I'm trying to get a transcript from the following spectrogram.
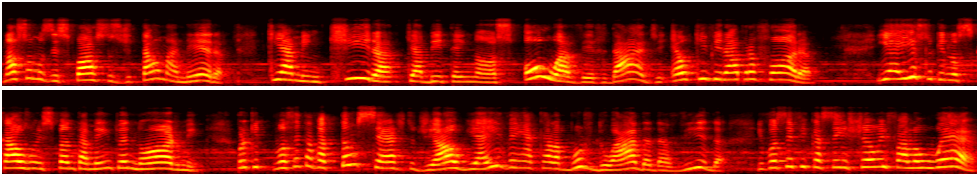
nós somos expostos de tal maneira que a mentira que habita em nós ou a verdade é o que virá para fora. E é isso que nos causa um espantamento enorme, porque você estava tão certo de algo e aí vem aquela burdoada da vida e você fica sem chão e fala: "Ué,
